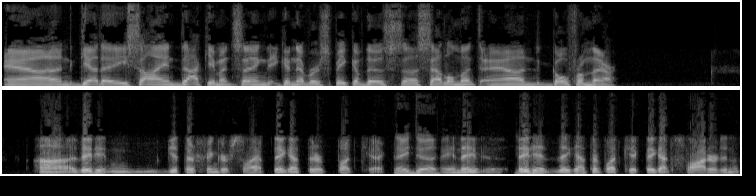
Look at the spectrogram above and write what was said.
and get a signed document saying that you can never speak of this uh, settlement and go from there? Uh, they didn't get their finger slapped; they got their butt kicked. They did. I mean, they they did. They got their butt kicked. They got slaughtered in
